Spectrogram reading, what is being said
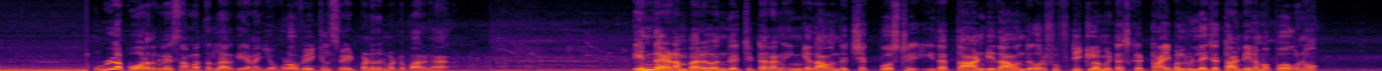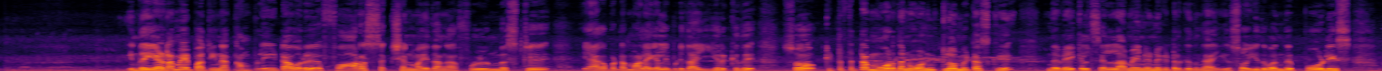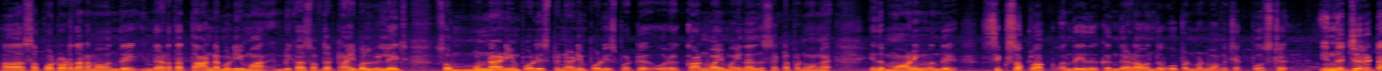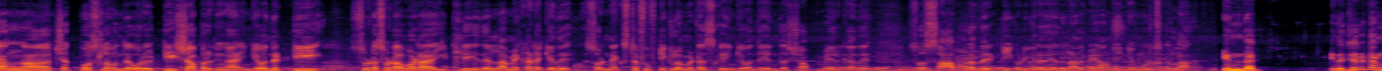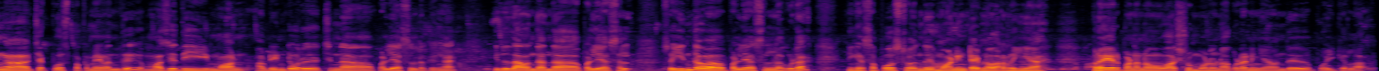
உள்ளே போகிறதுக்குள்ளே சமத்திரலாம் இருக்குது ஏன்னா எவ்வளோ வெஹிக்கிள்ஸ் வெயிட் பண்ணுதுன்னு மட்டும் பாருங்கள் இந்த இடம் பேர் வந்து சிட்டரங் இங்கே தான் வந்து செக் போஸ்ட்டு இதை தாண்டி தான் வந்து ஒரு ஃபிஃப்டி கிலோமீட்டர்ஸ்க்கு ட்ரைபல் வில்லேஜை தாண்டி நம்ம போகணும். இந்த இடமே பார்த்தீங்கன்னா கம்ப்ளீட்டாக ஒரு ஃபாரஸ்ட் செக்ஷன் மாதிரி தாங்க ஃபுல் மிஸ்ட்டு ஏகப்பட்ட மலைகள் இப்படி தான் இருக்குது. ஸோ கிட்டத்தட்ட மோர் தென் ஒன் கிலோமீட்டர்ஸ்க்கு இந்த வெஹிக்கிள்ஸ் எல்லாமே நின்றுக்கிட்டு இருக்குதுங்க. ஸோ இது வந்து போலீஸ் சப்போர்ட்டோட தான் நம்ம வந்து இந்த இடத்த தாண்ட முடியுமா? Because of the tribal village so முன்னாடியும் போலீஸ் பின்னாடியும் போலீஸ் போட்டு ஒரு கான்வாய் மாதிரி தான் இது செட்டப் பண்ணுவாங்க. இது மார்னிங் வந்து சிக்ஸ் ஓ கிளாக் வந்து இதுக்கு இந்த இடம் வந்து ஓப்பன் பண்ணுவாங்க செக் போஸ்ட்டு இந்த ஜெருட்டாங் செக் போஸ்ட்டில் வந்து ஒரு டீ ஷாப் இருக்குங்க. இங்கே வந்து டீ சுட சுட வடை இட்லி இது எல்லாமே கிடைக்குது. ஸோ நெக்ஸ்ட்டு ஃபிஃப்டி கிலோமீட்டர்ஸ்க்கு இங்கே வந்து எந்த ஷாப் ஷாப்புமே இருக்காது. ஸோ சாப்பிட்றது டீ குடிக்கிறது எதுனாலுமே வந்து இங்கே முடிச்சுக்கலாம் இந்த இந்த ஜிருடங் செக் போஸ்ட் பக்கமே வந்து மசிதி மான் அப்படின்ட்டு ஒரு சின்ன பள்ளியாசல் இருக்குங்க. இதுதான் வந்து அந்த பள்ளியாசல். ஸோ இந்த பள்ளியாசலில் கூட நீங்கள் சப்போஸ் வந்து மார்னிங் டைமில் வர்றீங்க. ப்ரேயர் பண்ணணும் வாஷ்ரூம் போகணுன்னா கூட நீங்கள் வந்து போய்க்கிடலாம்.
